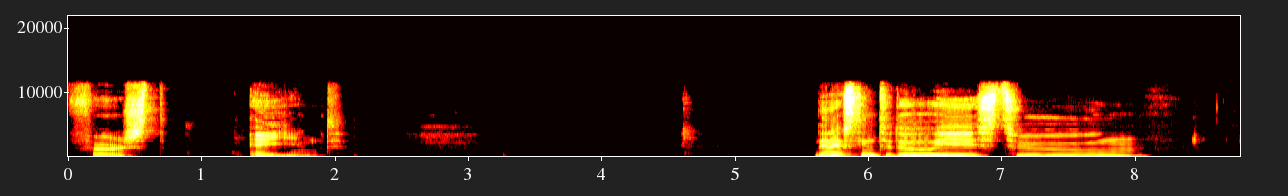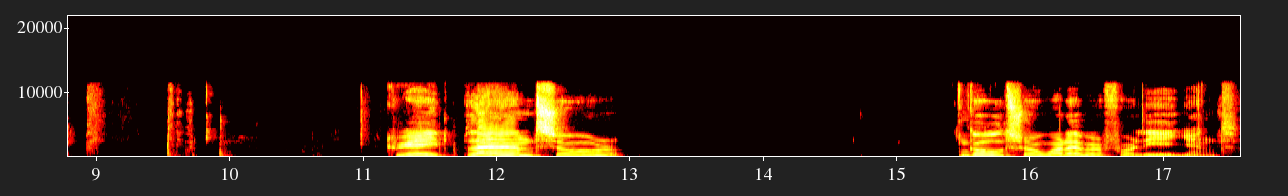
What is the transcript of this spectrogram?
first agent. The next thing to do is to create plans or goals or whatever for the agent.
